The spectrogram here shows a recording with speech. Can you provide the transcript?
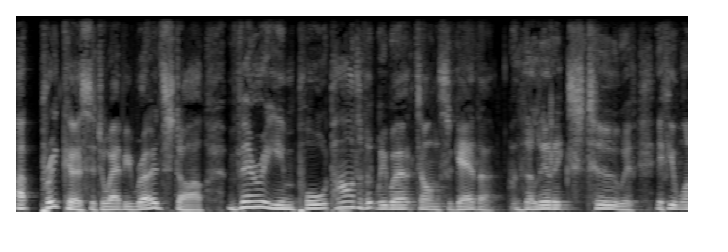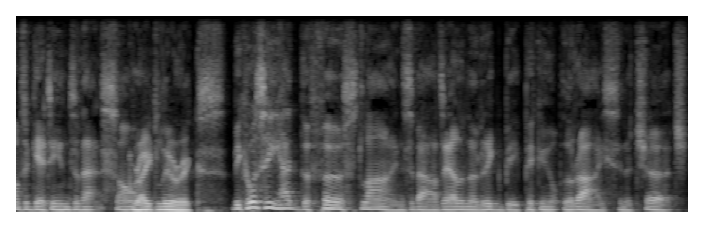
a precursor to Abbey Road style, very important. Part of it we worked on together. The lyrics too, if if you want to get into that song. Great lyrics. Because he had the first lines about Eleanor Rigby picking up the rice in a church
